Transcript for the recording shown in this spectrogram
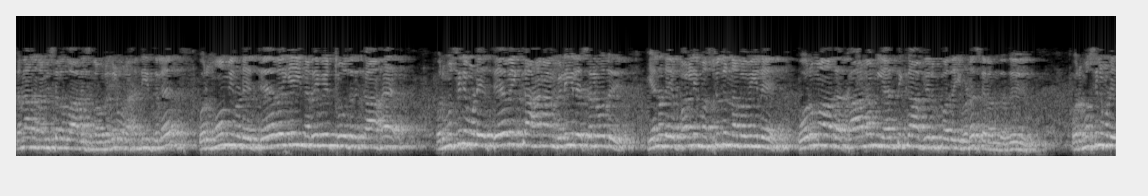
சொன்னாங்க நபிசல்லா அலிஸ்லாம் அவர்கள் ஒரு ஹதீஸில் ஒரு மோமினுடைய தேவையை நிறைவேற்றுவதற்காக ஒரு முஸ்லிமுடைய தேவைக்காக நான் வெளியிலே செல்வது என்னுடைய பள்ளி மஸ்ஜிது நபவியிலே ஒரு மாத காலம் எத்திகாஃப் இருப்பதை விட சிறந்தது. ஒரு முஸ்லிமுடைய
